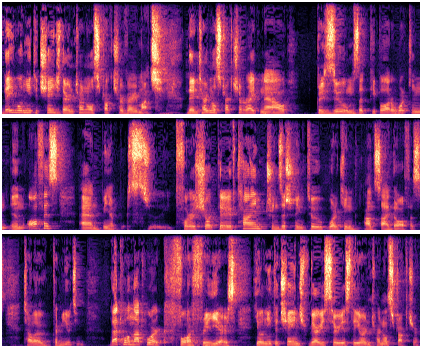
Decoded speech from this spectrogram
they will need to change their internal structure very much. The internal structure right now presumes that people are working in office and you know for a short period of time transitioning to working outside the office telecommuting. That will not work for three years. You'll need to change very seriously your internal structure.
